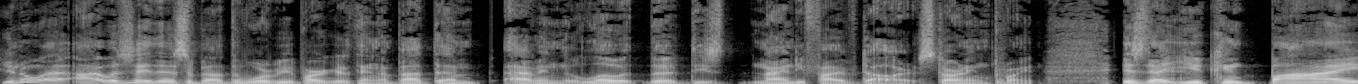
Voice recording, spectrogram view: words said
You know what? I would say this about the Warby Parker thing, about them having the low, the, these ninety-five dollars starting point, is that you can buy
